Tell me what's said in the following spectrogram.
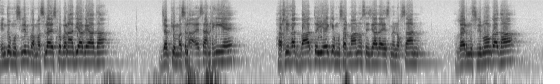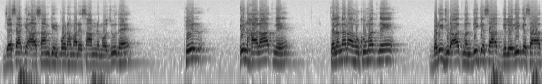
ہندو مسلم کا مسئلہ اس کو بنا دیا گیا تھا۔ جبکہ مسئلہ ایسا نہیں ہے، حقیقت بات تو یہ ہے کہ مسلمانوں سے زیادہ اس میں نقصان غیر مسلموں کا تھا، جیسا کہ آسام کی رپورٹ ہمارے سامنے موجود ہے۔ پھر ان حالات میں تلنگانہ حکومت نے بڑی جرات مندی کے ساتھ، دلیری کے ساتھ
